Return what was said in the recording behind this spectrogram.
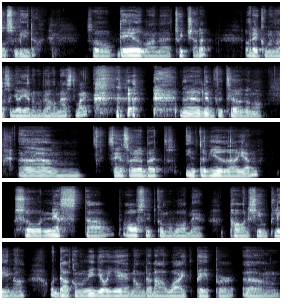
och så vidare. Så det är hur man twitchade. Och det kommer vi också gå igenom i våra mastermind. nu har jag nämnt det två gånger. Um, sen så har jag börjat intervjua igen. Så nästa avsnitt kommer vara med Paul Chimplina. Och där kommer vi gå igenom den här white paper. Um,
